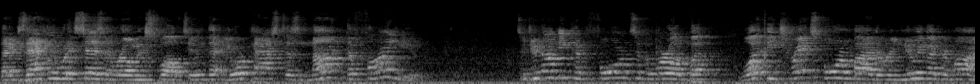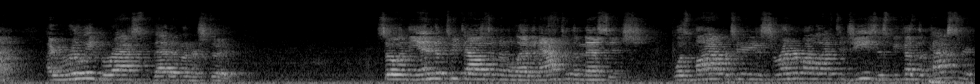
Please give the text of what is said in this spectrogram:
That exactly what it says in Romans 12 2, that your past does not define you. So do not be conformed to the world, but what be transformed by the renewing of your mind. I really grasped that and understood it. So at the end of 2011, after the message, was my opportunity to surrender my life to Jesus because the pastor,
